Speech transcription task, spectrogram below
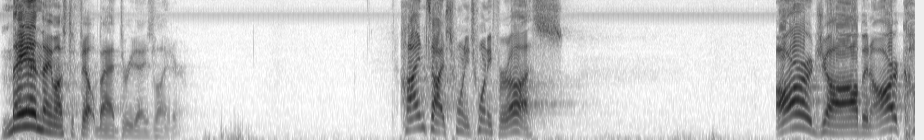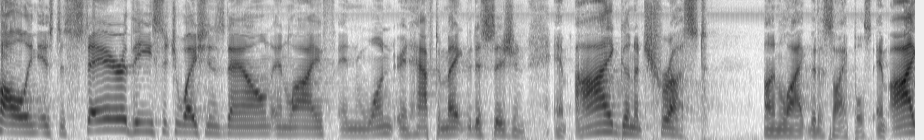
Man, they must have felt bad three days later. Hindsight's 2020 for us. Our job and our calling is to stare these situations down in life and wonder and have to make the decision: Am I to trust, unlike the disciples? Am I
